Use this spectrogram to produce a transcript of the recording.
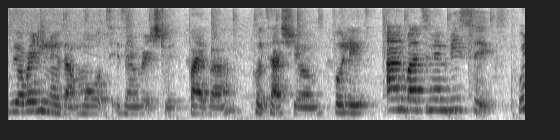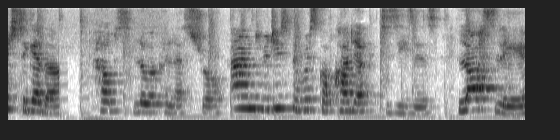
we already know that malt is enriched with fiber, potassium, folate, and vitamin B6, which together helps lower cholesterol and reduce the risk of cardiac diseases. Lastly,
